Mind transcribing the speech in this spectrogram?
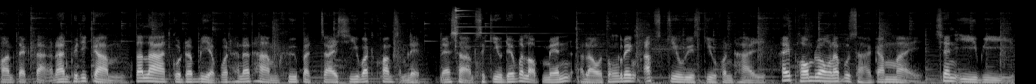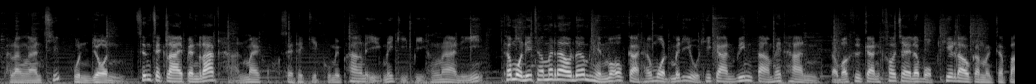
ความแตกต่างด้านพฤติกรรม ตลาดกฎระเบียบวัฒนธรรมคือปัจจัยชี้วัดความสำเร็จ และ 3 skill development เราต้องเร่ง up skill re skill คนไทย ให้พร้อมรองรับอุตสาหกรรมใหม่ เช่น EV พลังงานชิปหุ่นยนต์ ซึ่งจะกลายเป็นรากฐานใหม่ของเศรษฐกิจภูมิภาคในอีกไม่กี่ปีข้างหน้านี้ ทั้งหมดนี้ทำให้เราเริ่มเห็นว่าโอกาสทั้งหมดไม่ได้อยู่ที่การวิ่งตามให้ทัน แต่ว่าคือการเข้าใจระบบที่เรากำลังจะไป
